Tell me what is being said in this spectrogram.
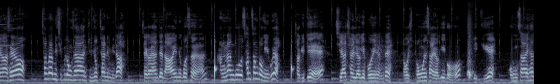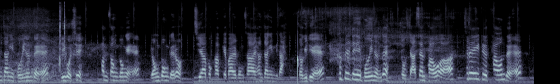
안녕하세요. 청담 미치 부동산 김종찬입니다. 제가 현재 나와 있는 곳은 강남구 삼성동이고요. 저기 뒤에 지하철역이 보이는데 저것이 동은사역이고 이 뒤에 공사 현장이 보이는데 이곳이 삼성동의 영동대로 지하복합개발공사 현장입니다. 저기 뒤에 큰 빌딩이 보이는데 저것이 아센파워와 트레이드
